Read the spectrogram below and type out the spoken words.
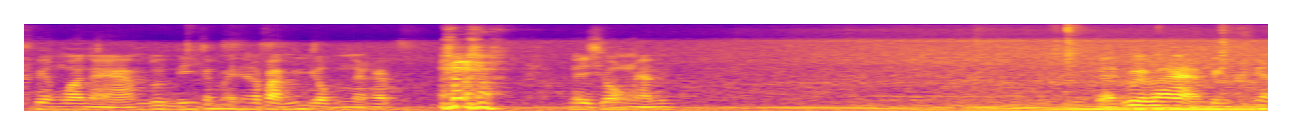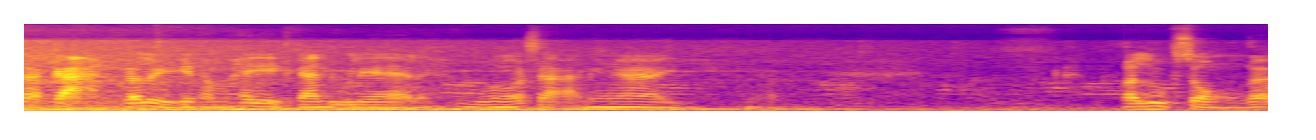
เครื่องว่าน้ำรุ่นนี้ก็ไม่ได้รับความนิยมนะครับ ในช่วงนั้น แต่ด้วยว่าเป็นเครื่องอากาศก็เลยทำให้การดูแลดูรักษาง่ายนะครับก็รูปทรงก็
